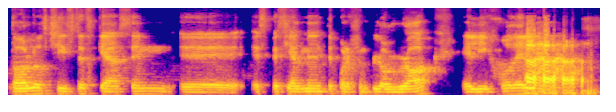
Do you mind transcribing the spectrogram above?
todos los chistes que hacen, eh, especialmente, por ejemplo, Rock, el hijo de la...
